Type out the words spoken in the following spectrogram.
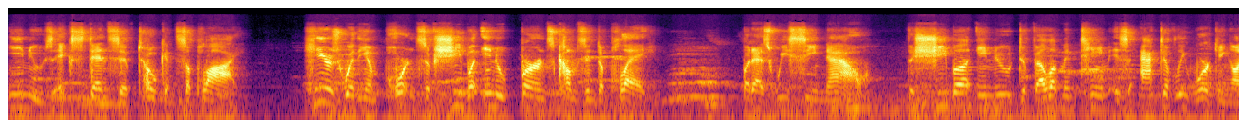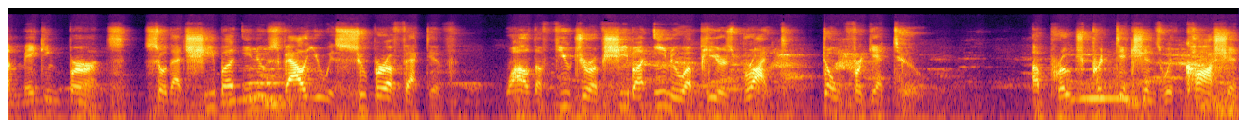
Inu's extensive token supply. Here's where the importance of Shiba Inu burns comes into play. But as we see now, the Shiba Inu development team is actively working on making burns so that Shiba Inu's value is super effective. While the future of Shiba Inu appears bright, don't forget to approach predictions with caution.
